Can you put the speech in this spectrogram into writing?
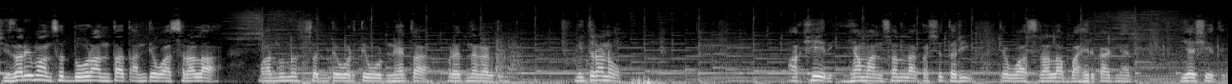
शेजारी माणसं दोर आणतात आणि त्या वासराला बांधूनच संतेवरती ओढण्याचा प्रयत्न करतात. मित्रांनो अखेर ह्या माणसांना कसे तरी त्या वासराला बाहेर काढण्यात यश येते.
